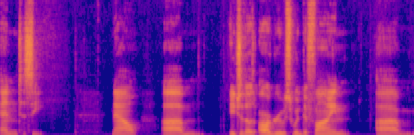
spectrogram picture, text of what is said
N to C. Now, um, each of those R groups would define um,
